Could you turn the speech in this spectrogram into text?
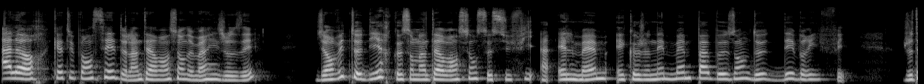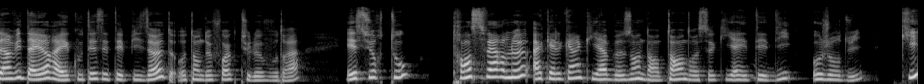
Alors, qu'as-tu pensé de l'intervention de Marie-Josée? J'ai envie de te dire que son intervention se suffit à elle-même et que je n'ai même pas besoin de débriefer. Je t'invite d'ailleurs à écouter cet épisode autant de fois que tu le voudras. Et surtout, transfère-le à quelqu'un qui a besoin d'entendre ce qui a été dit aujourd'hui. Qui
